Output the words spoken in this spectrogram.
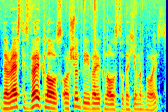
the rest is very close or should be very close to the human voice.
